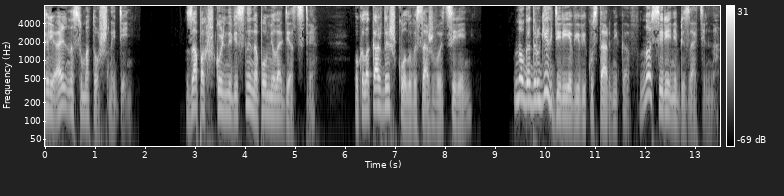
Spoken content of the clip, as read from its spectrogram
Реально суматошный день. Запах школьной весны напомнил о детстве. Около каждой школы высаживают сирень. Много других деревьев и кустарников, но сирень обязательно.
